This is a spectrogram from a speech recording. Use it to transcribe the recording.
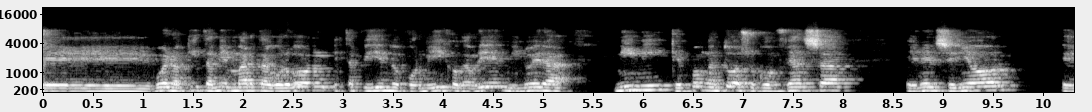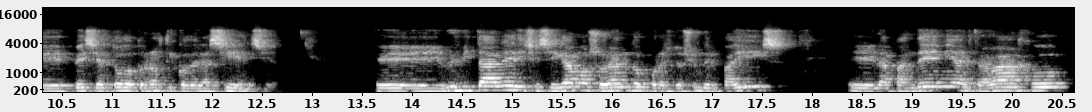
Eh, bueno, aquí también Marta Gorgol está pidiendo por mi hijo Gabriel, mi nuera Mimi, que pongan toda su confianza en el Señor, eh, pese a todo pronóstico de la ciencia. Eh, Luis Vitale dice, sigamos orando por la situación del país, la pandemia, el trabajo,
